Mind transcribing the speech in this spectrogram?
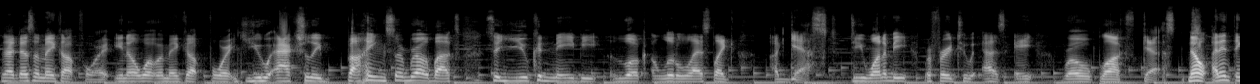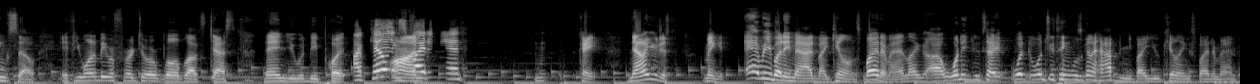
That doesn't make up for it. You know what would make up for it? You actually buying some Robux so you could maybe look a little less like a guest. Do you want to be referred to as a Roblox guest? No, I didn't think so. If you want to be referred to a Roblox guest, then you would be put. I'm killing Spider-Man. Okay, now you're just making everybody mad by killing Spider-Man. Like, uh, what did you say? What what do you think was gonna happen by you killing Spider-Man?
